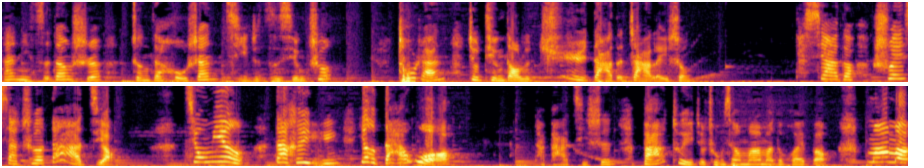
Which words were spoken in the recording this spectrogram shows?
丹尼斯当时正在后山骑着自行车，突然就听到了巨大的炸雷声。吓得摔下车，大叫：“救命！大黑云要打我！”他爬起身，拔腿就冲向妈妈的怀抱。妈妈，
